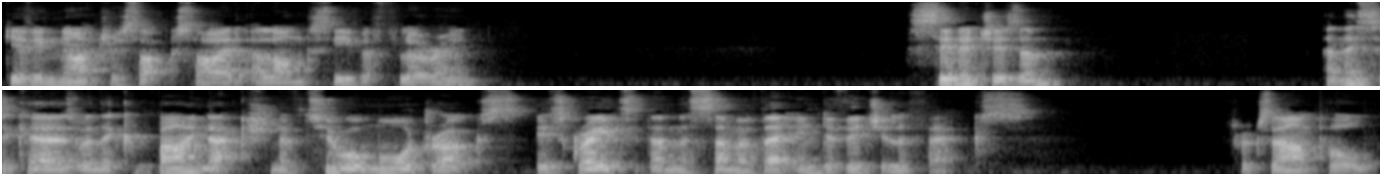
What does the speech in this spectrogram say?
giving nitrous oxide along sevoflurane. Synergism, and this occurs when the combined action of two or more drugs is greater than the sum of their individual effects. For example,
